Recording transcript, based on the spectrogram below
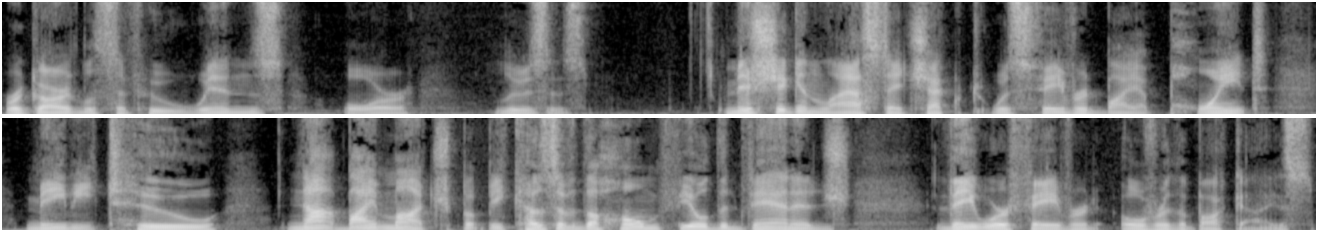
regardless of who wins or loses. Michigan, last I checked, was favored by a point, maybe two, not by much, but because of the home field advantage, they were favored over the Buckeyes.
